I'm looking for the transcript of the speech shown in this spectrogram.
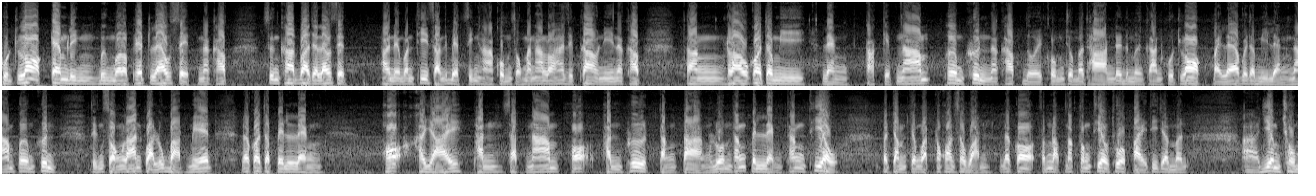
ขุดลอกแก้มลิงบึงบรเพชรแล้วเสร็จนะครับ ซึ่งคาดว่าจะแล้วเสร็จ ภายในวันที่ 31 สิงหาคม 2559 นี้นะครับ ทางเราก็จะมีแหล่งกักเก็บน้ำเพิ่มขึ้นนะครับ โดยกรมชลประทานได้ดำเนินการขุดลอกไปแล้วก็จะมีแหล่งน้ำเพิ่มขึ้นถึง 2 ล้านกว่าลูกบาศก์เมตร แล้วก็จะเป็นแหล่งเพาะขยายพันธุ์สัตว์น้ำเพาะพันธุ์พืชต่างๆ รวมทั้งเป็นแหล่งท่องเที่ยวประจำจังหวัดนครสวรรค์ แล้วก็สำหรับนักท่องเที่ยวทั่วไปที่จะมาอ่าเยี่ยมชม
